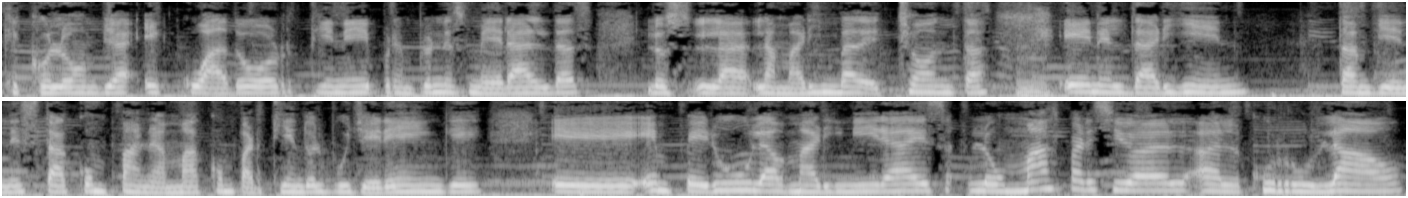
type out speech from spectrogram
que Colombia, Ecuador tiene, por ejemplo, en Esmeraldas, los, la, la marimba de Chonta, Mm. en el Darién también está con Panamá compartiendo el bullerengue, eh, en Perú la marinera es lo más parecido al, al currulao.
